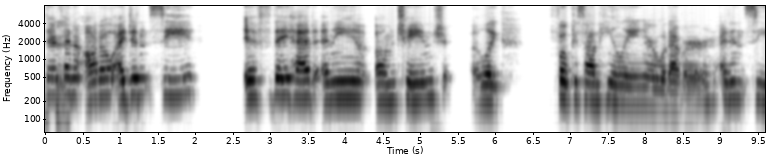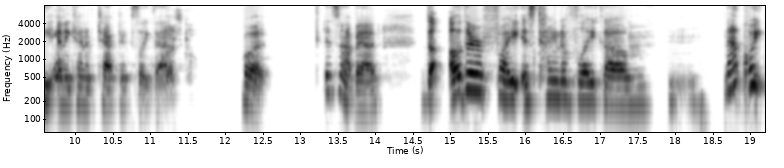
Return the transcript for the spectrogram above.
They're kind of auto. I didn't see if they had any um change, uh, like focus on healing or whatever. I didn't see any kind of tactics like that. But it's not bad. The other fight is kind of like um hmm, not quite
